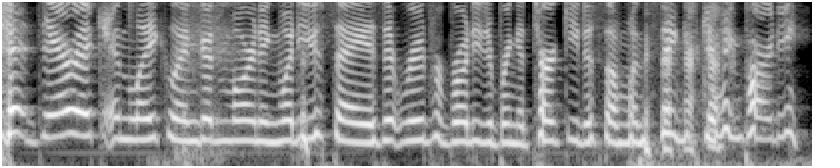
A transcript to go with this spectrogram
Derek in Lakeland. Good morning. What do you say? Is it rude for Brody to bring a turkey to someone's Thanksgiving party?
